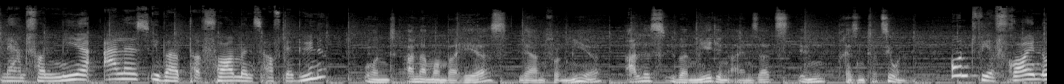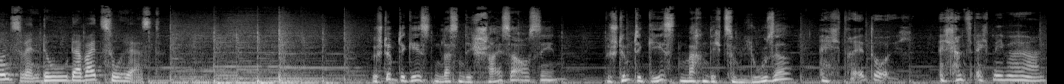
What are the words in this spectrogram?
lernt von mir alles über Performance auf der Bühne Und Anna Momba-Heers lernt von mir alles über Medieneinsatz in Präsentationen. und wir freuen uns, wenn du dabei zuhörst. Bestimmte Gesten lassen dich scheiße aussehen? Bestimmte Gesten machen dich zum Loser? Ich dreh durch. Ich kann es echt nicht mehr hören.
